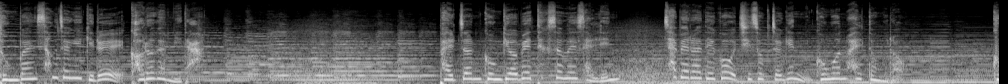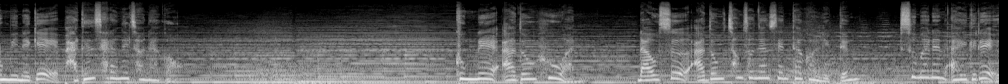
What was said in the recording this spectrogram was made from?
동반 성장의 길을 걸어갑니다. 발전 공기업의 특성을 살린 차별화되고 지속적인 공헌 활동으로 국민에게 받은 사랑을 전하고 국내 아동 후원, 라오스 아동 청소년 센터 건립 등 수많은 아이들의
